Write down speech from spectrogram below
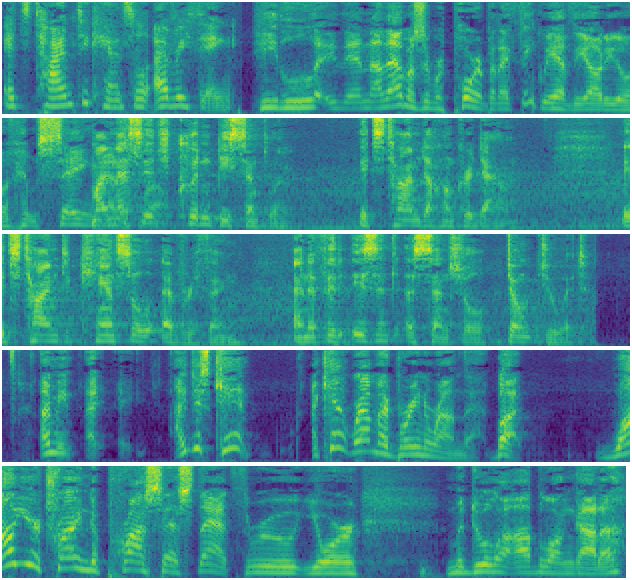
It's time to cancel everything. He now that was a report, but I think we have the audio of him saying My message well. couldn't be simpler. It's time to hunker down. It's time to cancel everything. And if it isn't essential, don't do it. I mean, I, I just can't I can't wrap my brain around that. But while you're trying to process that through your medulla oblongata,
